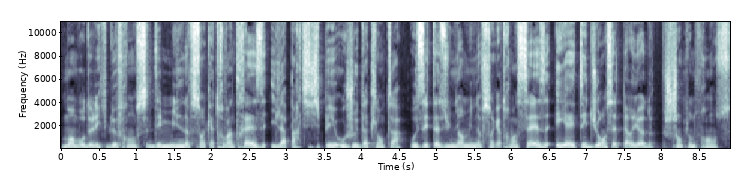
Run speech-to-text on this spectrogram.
membre de l'équipe de France dès 1993. Il a participé aux Jeux d'Atlanta aux États-Unis en 1996 et a été durant cette période champion de France.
